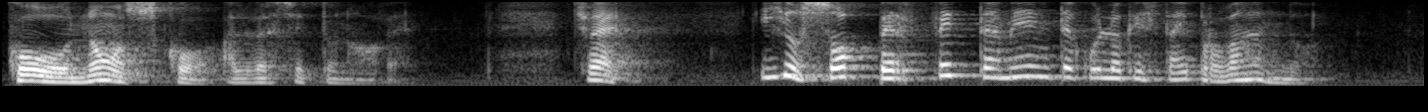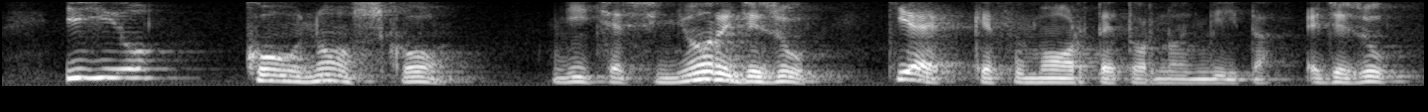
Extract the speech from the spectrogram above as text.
conosco al versetto 9. Cioè, io so perfettamente quello che stai provando. Io conosco, dice il Signore Gesù. Chi è che fu morto e tornò in vita? È Gesù.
